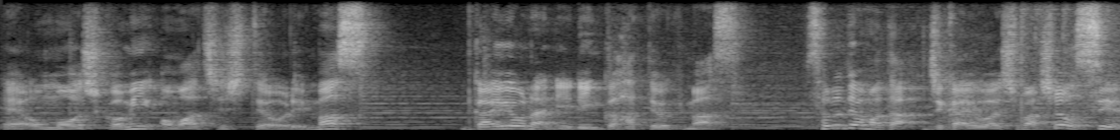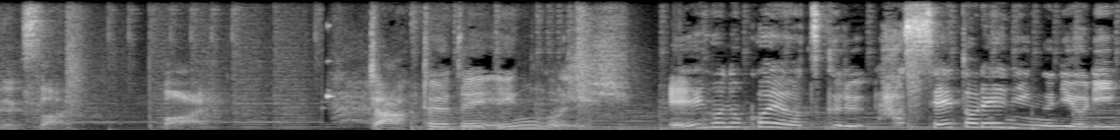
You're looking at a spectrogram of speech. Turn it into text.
えーお申し込みお待ちしております。概要欄にリンク貼っておきます。それではまた次回お会いしましょう。See you next time. Bye. Dr. The English. 英語の声を作る発声トレーニングにより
